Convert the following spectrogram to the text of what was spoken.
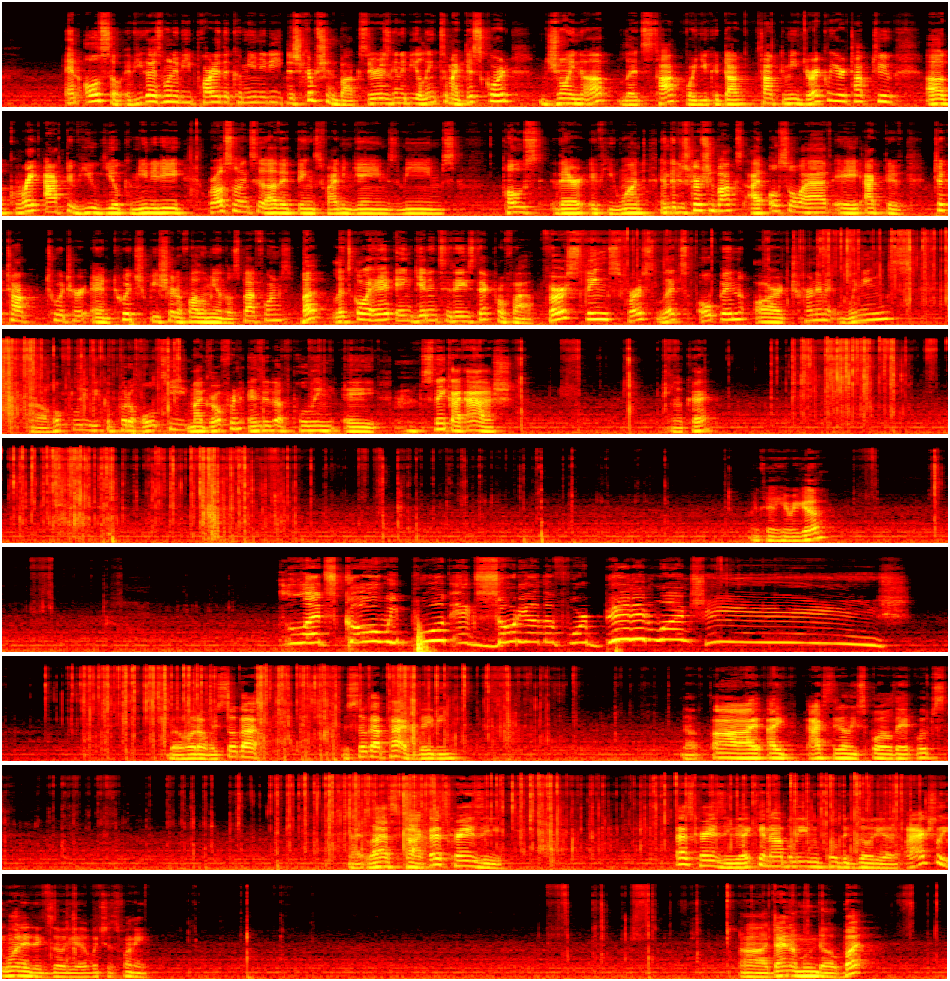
And also, if you guys want to be part of the community description box, there is going to be a link to my Discord. Join up, let's talk, where you could talk, talk to me directly or talk to a great active Yu-Gi-Oh community. We're also into other things, fighting games, memes, post there if you want. In the description box, I also have a active TikTok, Twitter, and Twitch. Be sure to follow me on those platforms. But let's go ahead and get into today's deck profile. First things first, let's open our tournament winnings. Uh, hopefully we could put an ulti. My girlfriend ended up pulling a Snake Eye Ash. Okay. Okay, here we go. Let's go! We pulled Exodia the Forbidden One! Sheesh! But hold on, we still got we still got packs, baby. No. Oh, I, I accidentally spoiled it. Whoops. Alright, last pack. That's crazy. That's crazy. I cannot believe we pulled Exodia. I actually wanted Exodia, which is funny. Uh, Dynamundo. But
